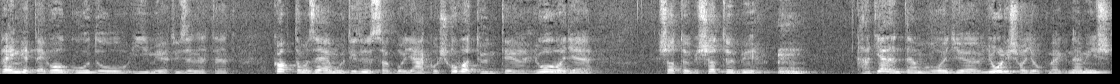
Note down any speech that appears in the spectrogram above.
Rengeteg aggódó e-mailt, üzenetet kaptam az elmúlt időszakban, hogy Ákos, hova tűntél, jól vagy-e, stb. stb. Hát jelentem, hogy jól is vagyok, meg nem is.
